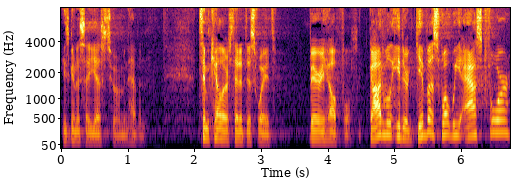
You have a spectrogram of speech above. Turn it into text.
He's going to say yes to him in heaven. Tim Keller said it this way it's very helpful. God will either give us what we ask for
